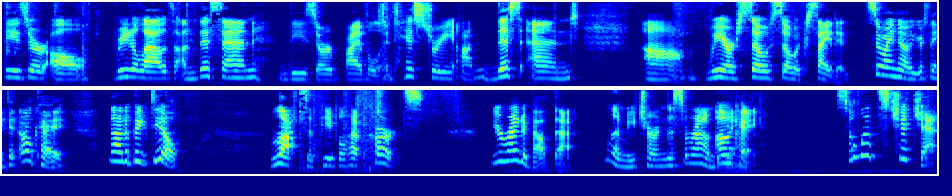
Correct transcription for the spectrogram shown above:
These are all read alouds on this end. These are Bible and history on this end. Um, we are so, so excited. So I know you're thinking, okay, not a big deal. Lots of people have carts. You're right about that. Let me turn this around again. Okay, so let's chit chat.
